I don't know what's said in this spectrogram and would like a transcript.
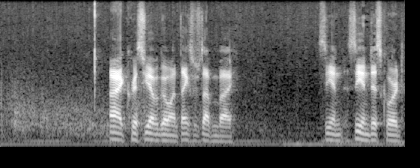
All right, Chris, you have a good one. Thanks for stopping by. See you in, see you in Discord.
